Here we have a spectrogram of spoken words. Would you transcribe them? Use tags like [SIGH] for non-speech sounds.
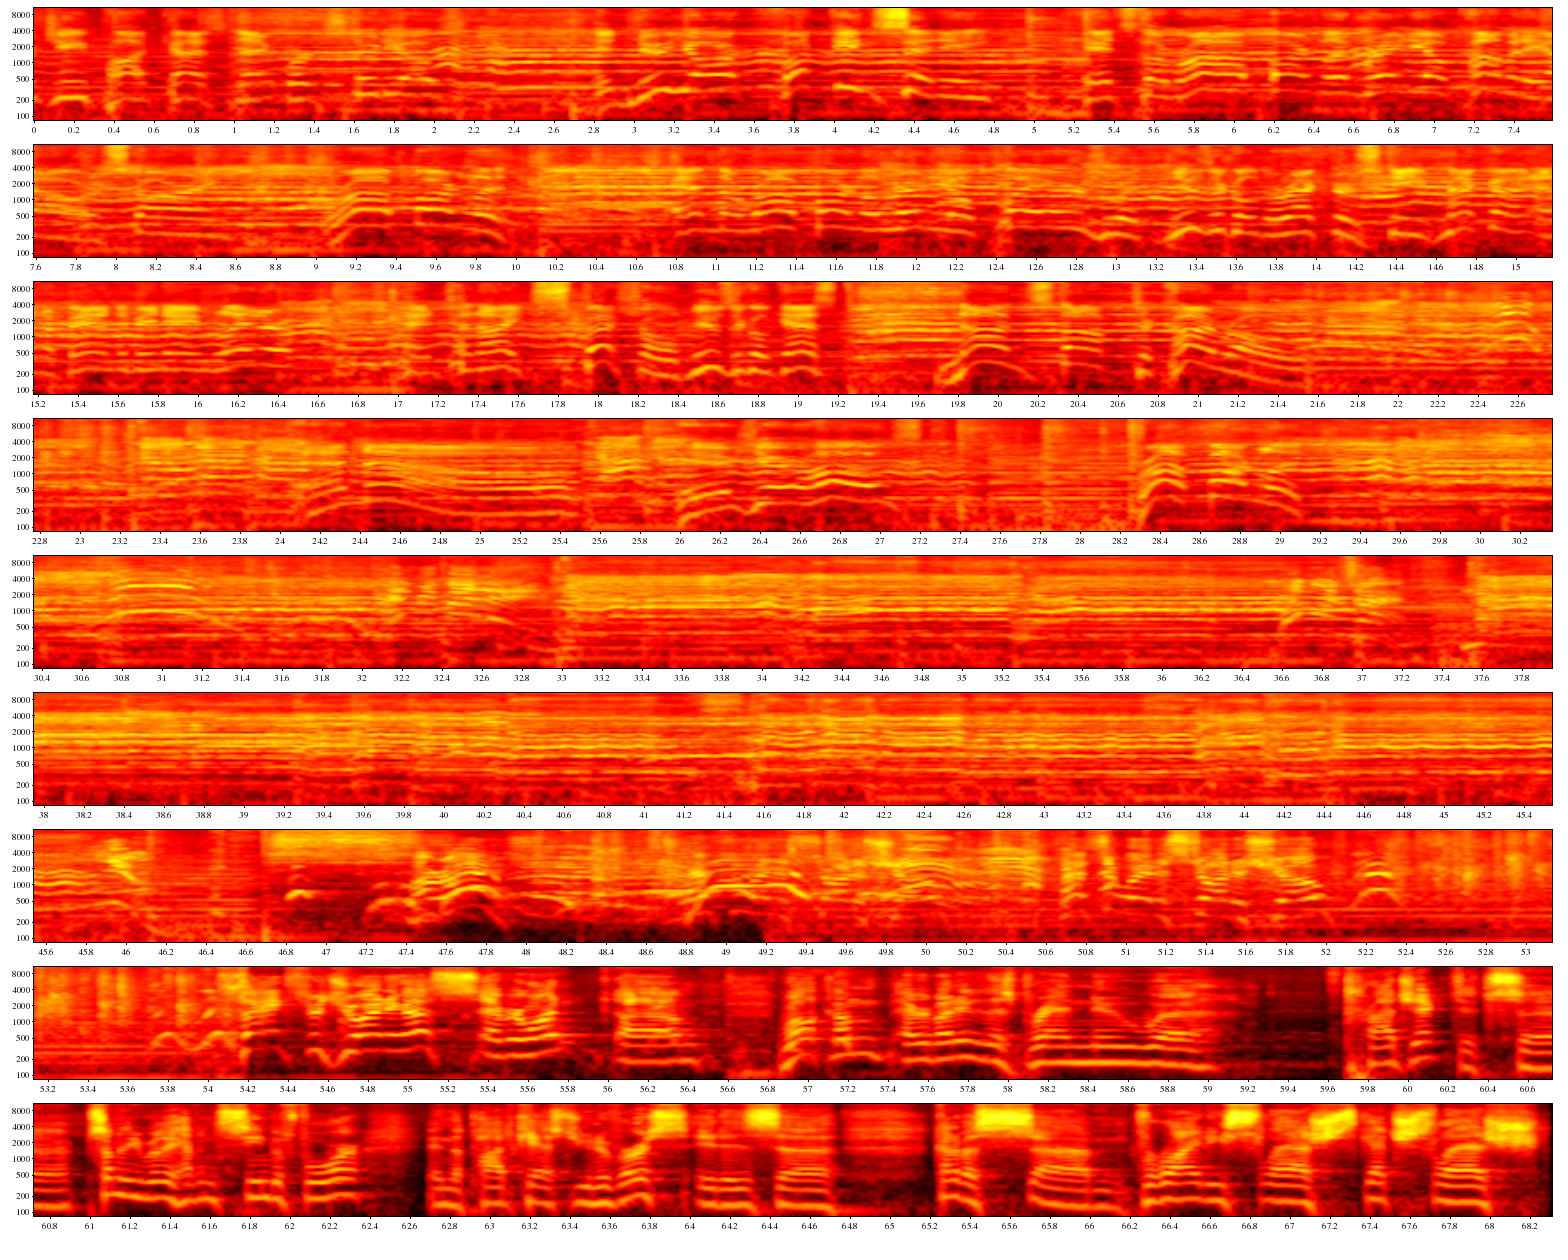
OG Podcast Network studios in New York fucking city. It's the Rob Bartlett Radio Comedy Hour starring Rob Bartlett and the Rob Bartlett Radio Players with musical director Steve Mecca and a band to be named later. And tonight's special musical guest, Nonstop to Cairo. And now, here's your host, Bartlett. Everybody! All right. That's the way to start a show. That's the way to start a show. Thanks for joining us, everyone. Um, welcome, everybody, to this brand new uh, project. It's uh, something you really haven't seen before in the podcast universe. It is uh, kind of a um, variety slash sketch slash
